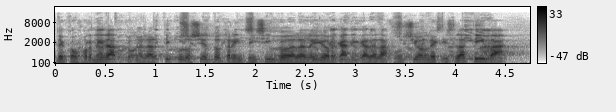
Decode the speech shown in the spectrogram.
De conformidad con el artículo 135 de la Ley Orgánica de la Función Legislativa,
